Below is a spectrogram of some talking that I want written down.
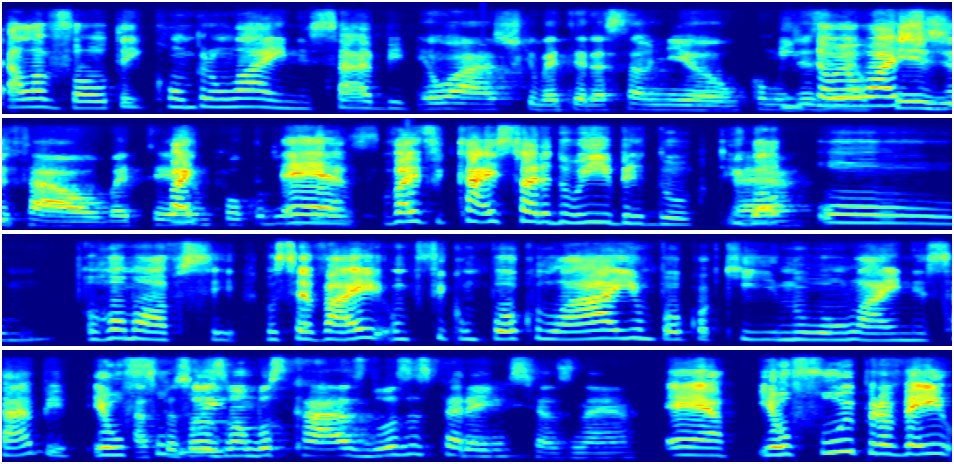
ela volta e compra online, sabe? Eu acho que vai ter essa união, como Então, dizem, né, eu o acho digital, vai ter vai- um pouco dos É, dois. vai ficar a história do híbrido, igual É. o home office. Você vai, fica um pouco lá e um pouco aqui no online, sabe? Eu As fui, pessoas vão buscar as duas experiências, né? é, eu fui, provei,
